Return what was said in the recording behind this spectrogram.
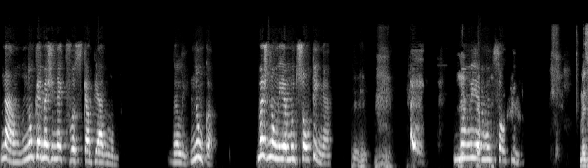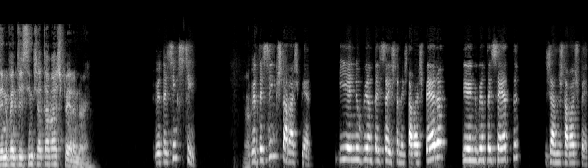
não, nunca imaginei que fosse campeão do mundo. Dali, nunca. Mas não ia muito soltinha. não ia muito soltinha. Mas em 95 já estava à espera, não é? 95 sim. Okay. 95 estava à espera e em 96 também estava à espera, e em 97 já não estava à espera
